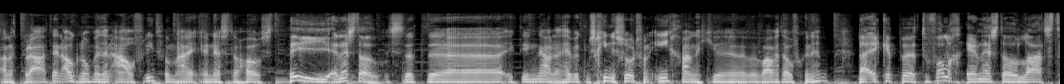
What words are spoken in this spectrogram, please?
aan het praten. En ook nog met een oude vriend van mij, Ernesto Host. Hey, Ernesto. Dus dat, ik denk, nou, dan heb ik misschien een soort van ingangetje waar we het over kunnen hebben. Nou, ik heb toevallig Ernesto laatst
